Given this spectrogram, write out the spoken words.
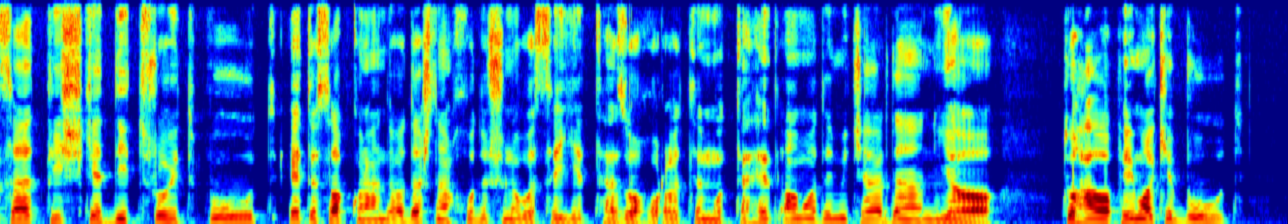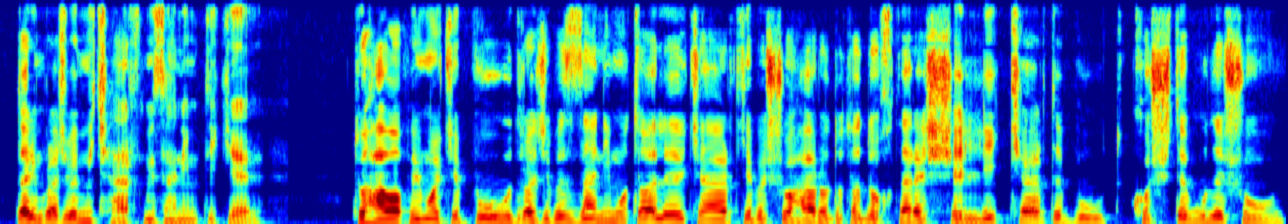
ساعت پیش که دیترویت بود اعتصاب کننده ها داشتن خودشونو واسه یه تظاهرات متحد آماده می‌کردن یا تو هواپیما که بود داریم راجب میچرف می‌زنیم دیگه. تو هواپیما که بود راجب زنی مطالعه کرد که به شوهر و دوتا دخترش شلیک کرده بود کشته بودشون.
